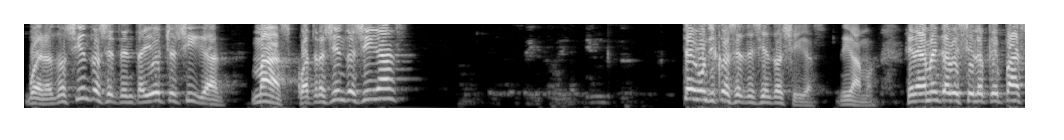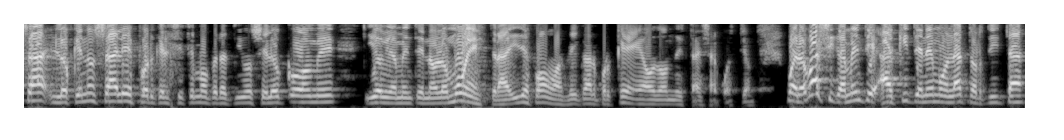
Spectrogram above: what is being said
bueno, 278 gigas más 400 gigas, tengo un disco de 700 gigas, digamos. Generalmente a veces lo que pasa, lo que no sale es porque el sistema operativo se lo come y obviamente no lo muestra. Y después vamos a explicar por qué o dónde está esa cuestión. Bueno, básicamente aquí tenemos la tortita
